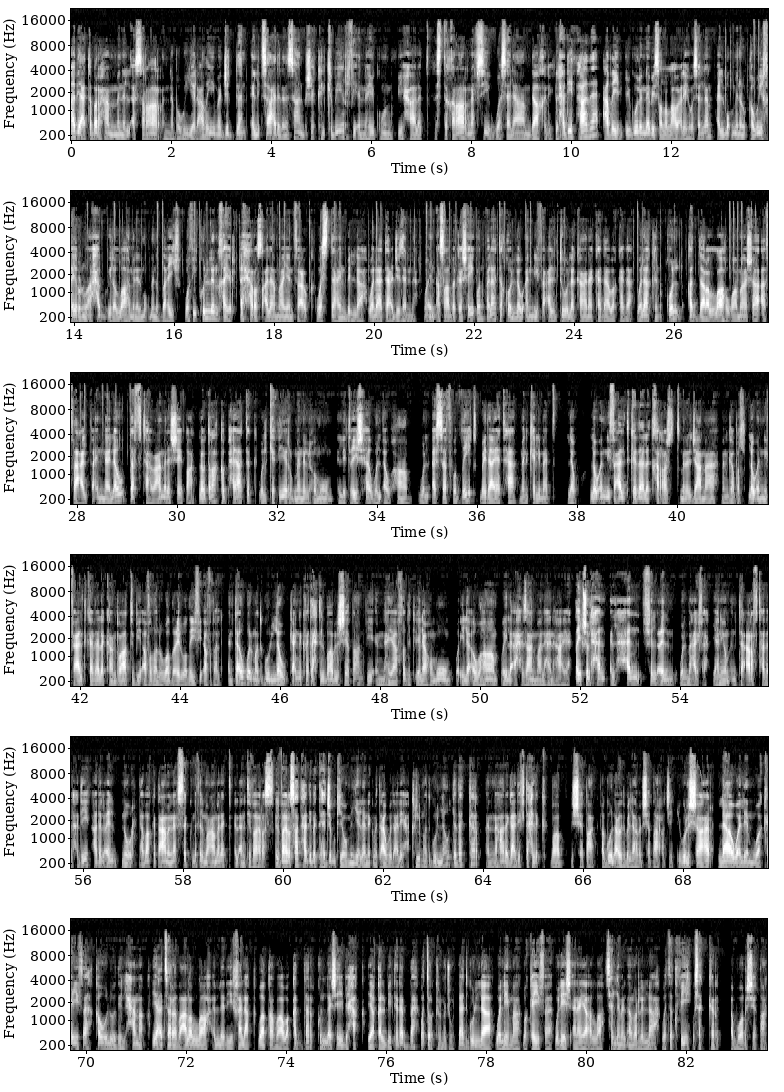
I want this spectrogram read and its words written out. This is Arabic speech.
هذه أعتبرها من الأسرار النبوية العظيمة جدا اللي تساعد الإنسان بشكل كبير في إنه يكون في حالة استقرار نفسي وسلام داخلي. الحديث هذا عظيم، يقول النبي صلى الله عليه وسلم: المؤمن القوي خير وأحب إلى الله من المؤمن الضعيف، وفي كل خير، احرص على ما ينفعك واستعن بالله ولا تعجزن، وإن أصابك شيء فلا تقل لو أني فعلت لكان كذا وكذا، ولكن قل قدر الله وما شاء فعل، فإن لو تفتح عمل الشيطان، لو تراقب حياتك والكثير من الهموم اللي تعيشها والأوهام والأسف والضيق بدايتها من كلمة لو. لو إني فعلت كذا لتخرجت من الجامعة من قبل، لو إني فعلت كذا لكان راتبي أفضل ووضعي الوظيفي أفضل، أنت أول ما تقول لو كأنك فتحت الباب للشيطان في إنه ياخذك إلى هموم وإلى أوهام وإلى أحزان ما لها نهاية، طيب شو الحل؟ الحل في العلم والمعرفة، يعني يوم أنت عرفت هذا الحديث هذا العلم نور، أباك تعامل نفسك مثل معاملة الانتي فيروس، الفيروسات هذه بتهجمك يوميا لأنك متعود عليها، كل ما تقول لو تذكر إن هذا قاعد يفتح لك باب الشيطان، فقول أعوذ بالله من الشيطان الرجيم، يقول الشاعر لا ولم وكيف قول ذي الحمق يعترض على الله الذي خلق وقضى وقدر كل شيء بحق. يا قلبي تنبه واترك المجون لا تقول لا ولما وكيف وليش أنا يا الله؟ سلم الأمر لله وثق فيه وسكر أبواب الشيطان.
